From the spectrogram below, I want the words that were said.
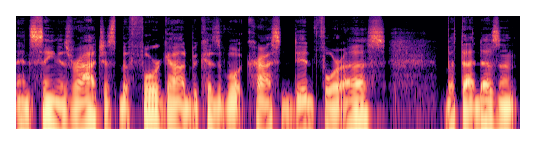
and seen as righteous before God because of what Christ did for us. But that doesn't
